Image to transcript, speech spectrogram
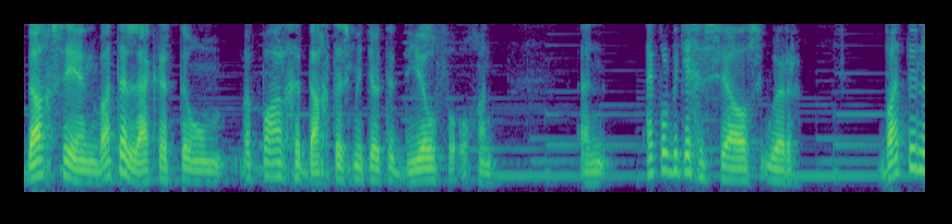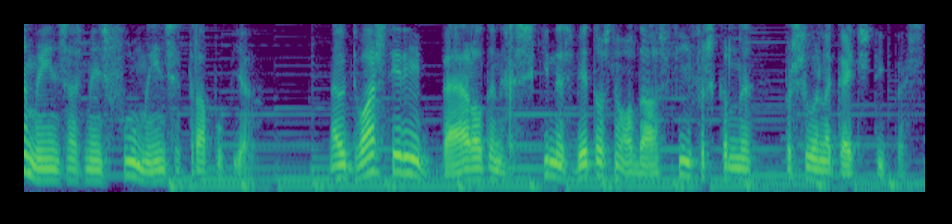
Dag sê en wat 'n lekkerte om 'n paar gedagtes met jou te deel vir oggend. En ek wil 'n bietjie gesels oor wat doen 'n mens as mens voel mense trap op jou? Nou dwars deur die wêreld en geskiedenis weet ons nou al daar's vier verskillende persoonlikheidstipes.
